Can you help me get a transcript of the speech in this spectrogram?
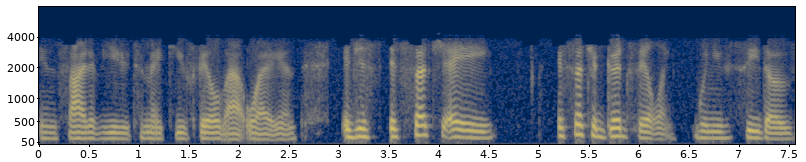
inside of you to make you feel that way. And it just it's such a it's such a good feeling when you see those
